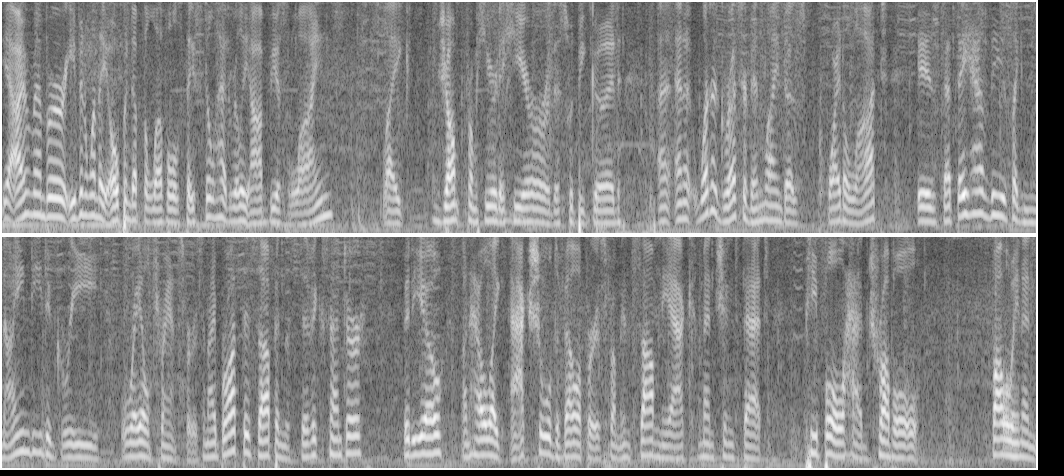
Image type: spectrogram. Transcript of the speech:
yeah, I remember even when they opened up the levels, they still had really obvious lines, like jump from here to here, or this would be good. And what aggressive inline does quite a lot is that they have these like 90 degree rail transfers. And I brought this up in the Civic Center video on how like actual developers from Insomniac mentioned that people had trouble following an,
